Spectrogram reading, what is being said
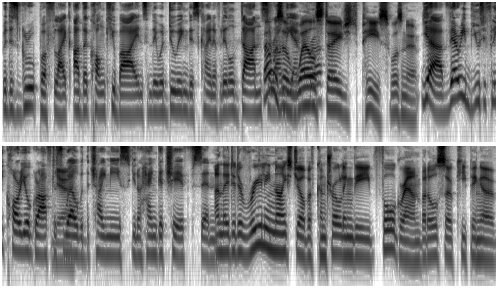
with this group of like other concubines, and they were doing this kind of little dance That was a well staged piece, wasn't it? yeah, very beautifully choreographed as Yeah. well with the Chinese, you know, handkerchiefs and And they did a really nice job of controlling the foreground, but also keeping a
